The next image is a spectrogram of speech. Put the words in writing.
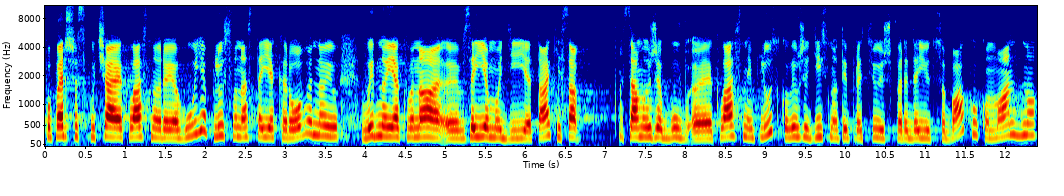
по-перше, скучає, класно реагує, плюс вона стає керованою. Видно, як вона е, взаємодіє, так і сам. Саме вже був е, класний плюс, коли вже дійсно ти працюєш, передають собаку командно,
